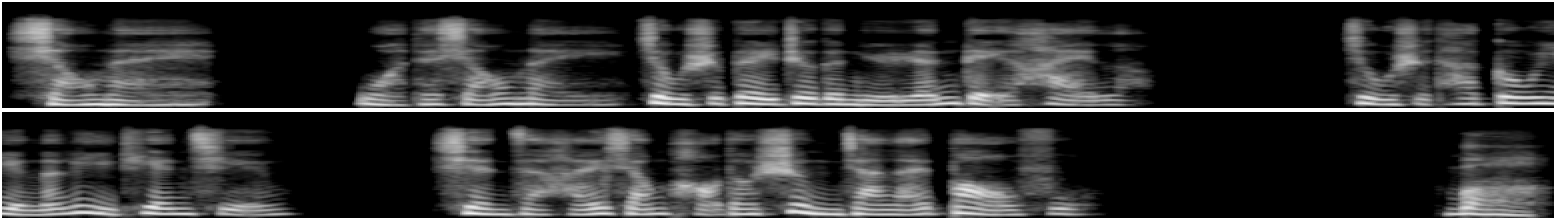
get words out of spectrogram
小美，我的小美就是被这个女人给害了。就是她勾引了厉天晴，现在还想跑到盛家来报复。妈，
